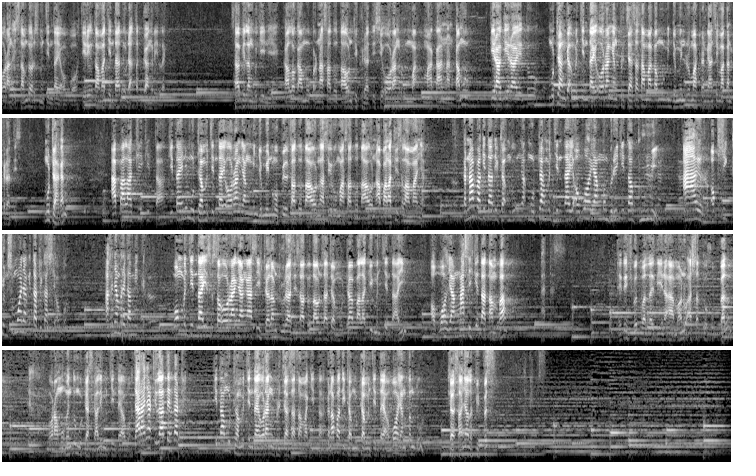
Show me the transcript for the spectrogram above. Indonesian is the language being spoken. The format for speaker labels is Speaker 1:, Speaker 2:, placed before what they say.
Speaker 1: orang Islam itu harus mencintai Allah. Ciri utama cinta itu tidak tegang, rileks. Saya bilang begini, kalau kamu pernah satu tahun digratisi orang rumah makanan, kamu kira-kira itu mudah nggak mencintai orang yang berjasa sama kamu minjemin rumah dan ngasih makan gratis? Mudah kan? Apalagi kita, kita ini mudah mencintai orang yang minjemin mobil satu tahun, ngasih rumah satu tahun, apalagi selamanya. Kenapa kita tidak mudah mencintai Allah yang memberi kita bumi, air, oksigen, semuanya kita dikasih Allah. Akhirnya mereka mikir, Wong mencintai seseorang yang ngasih dalam durasi satu tahun saja mudah, apalagi mencintai Allah yang ngasih kita tanpa batas. Itu disebut waladina amanu asatu hubbal. Orang mukmin itu mudah sekali mencintai Allah. Caranya dilatih tadi. Kita mudah mencintai orang yang berjasa sama kita. Kenapa tidak mudah mencintai Allah yang tentu jasanya lebih besar?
